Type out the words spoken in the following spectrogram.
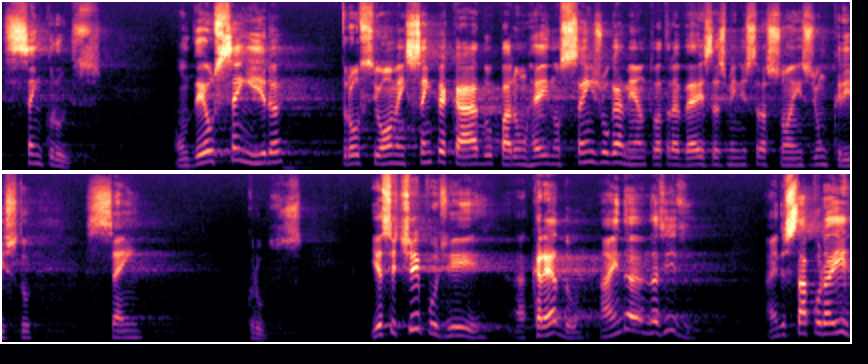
sem cruz. Um Deus sem ira trouxe homens sem pecado para um reino sem julgamento através das ministrações de um Cristo sem cruz. E esse tipo de ah, credo ainda, ainda vive, ainda está por aí.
